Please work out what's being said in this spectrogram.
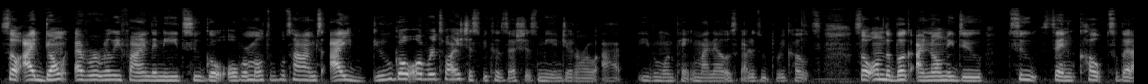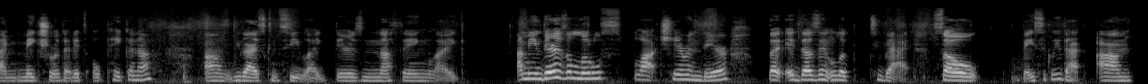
so I don't ever really find the need to go over multiple times. I do go over twice just because that's just me in general. I even when painting my nails, got to do three coats. So on the book, I normally do two thin coats so that I make sure that it's opaque enough. Um, you guys can see like there's nothing like, I mean there's a little splotch here and there, but it doesn't look too bad. So basically that. Um,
